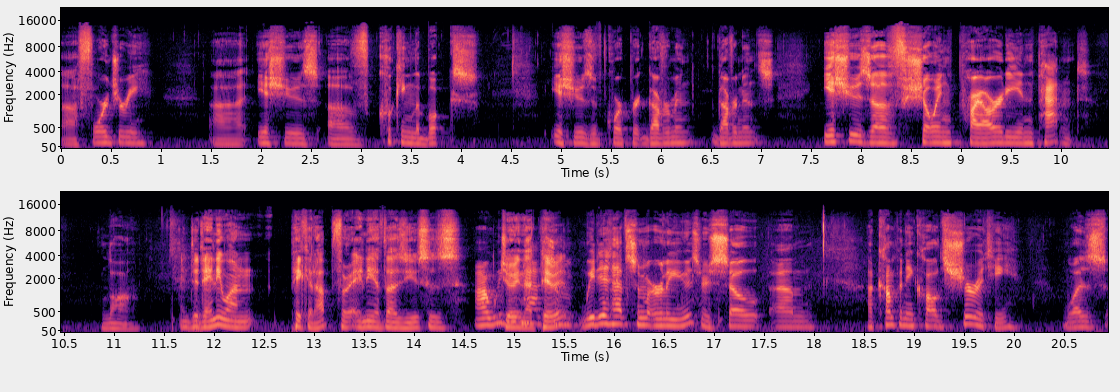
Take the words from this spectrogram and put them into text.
uh, forgery, uh, issues of cooking the books, issues of corporate government governance, issues of showing priority in patent law. And did anyone pick it up for any of those uses Uh, during that period? some- we did have some early users. So, um, a company called Surety was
